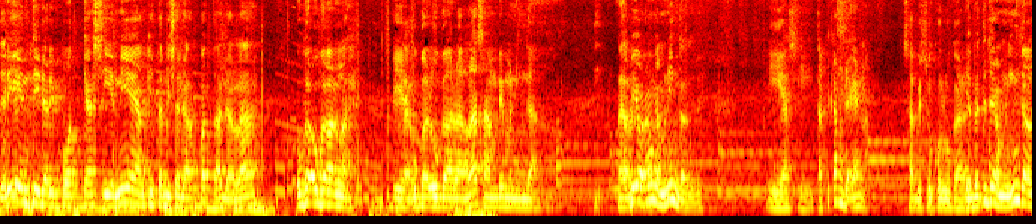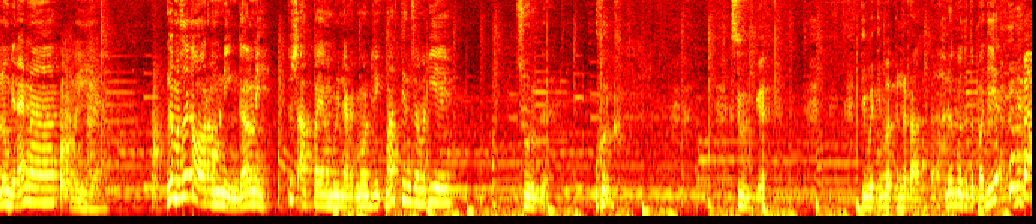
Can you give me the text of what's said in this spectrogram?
Jadi inti dari podcast ini yang kita bisa dapat adalah ugal-ugalan lah. Iya, ugal-ugalan lah sampai meninggal. Tapi orang nggak meninggal tadi. Iya sih, tapi kan udah enak. Habis ugal-ugalan. Ya berarti jangan meninggal dong biar enak. Oh iya. Enggak masalah kalau orang meninggal nih. Terus apa yang mau dinikmatin sama dia? Surga. Waduh. Surga. Tiba-tiba ke neraka. Udah gue tutup aja ya. Udah.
